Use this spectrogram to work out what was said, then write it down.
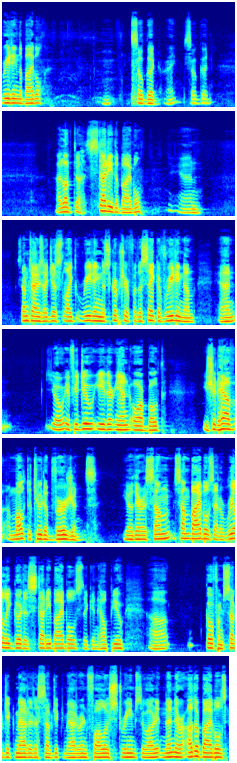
reading the Bible? So good, right? So good. I love to study the Bible, and sometimes I just like reading the scripture for the sake of reading them. And, you know, if you do either and or both, you should have a multitude of versions. You know, there are some, some Bibles that are really good as study Bibles that can help you. Uh, go from subject matter to subject matter and follow streams throughout it. And then there are other Bibles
